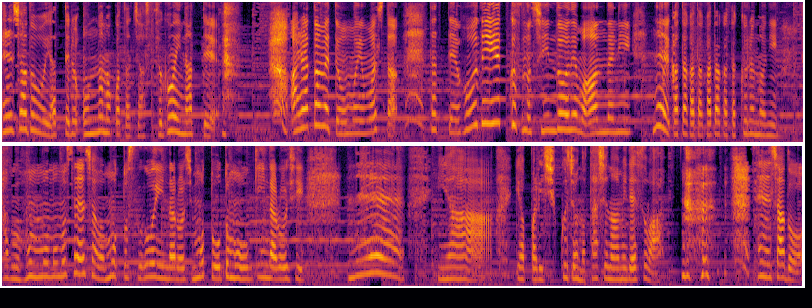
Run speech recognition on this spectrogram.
戦車道をやってる女の子たちはすごいなって 改めて思いました。だって 4DX の振動でもあんなにね、ガタガタガタガタ来るのに、多分本物の戦車はもっとすごいんだろうし、もっと音も大きいんだろうし、ねえ。いやー、やっぱり淑女のたしなみですわ。戦車道、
